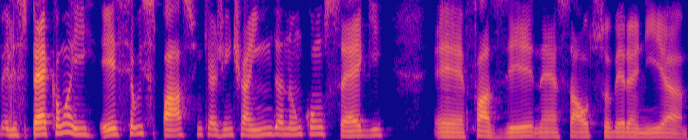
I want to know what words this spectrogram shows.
eles pecam aí. Esse é o espaço em que a gente ainda não consegue é, fazer né, essa autossoberania.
